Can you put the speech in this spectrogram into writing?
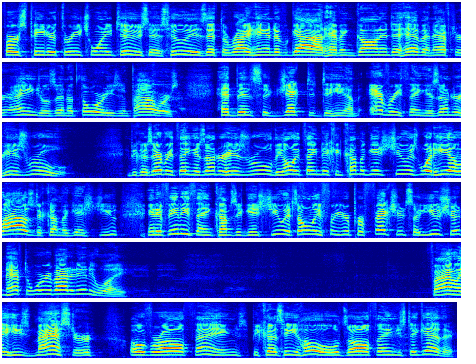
1 Peter 3:22 says, "Who is at the right hand of God, having gone into heaven after angels and authorities and powers had been subjected to him. Everything is under his rule." Because everything is under his rule, the only thing that can come against you is what he allows to come against you. And if anything comes against you, it's only for your perfection, so you shouldn't have to worry about it anyway. Finally, he's master over all things because he holds all things together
